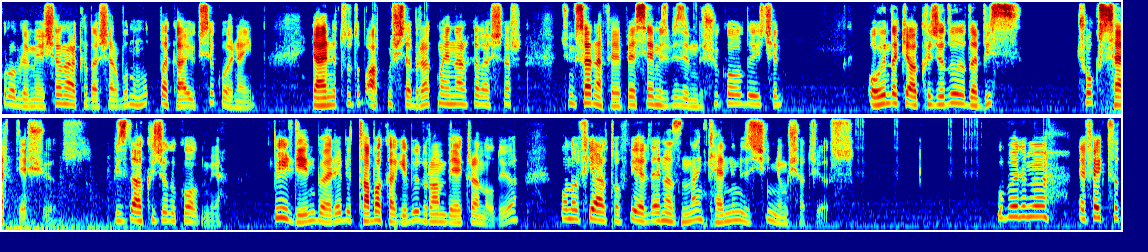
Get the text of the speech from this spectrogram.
problemi yaşayan arkadaşlar bunu mutlaka yüksek oynayın. Yani tutup 60'ta bırakmayın arkadaşlar. Çünkü zaten FPS'miz bizim düşük olduğu için oyundaki akıcılığı da biz çok sert yaşıyoruz. Bizde akıcılık olmuyor. Bildiğin böyle bir tabaka gibi duran bir ekran oluyor. Onu Field of View'de en azından kendimiz için yumuşatıyoruz. Bu bölümü Affected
